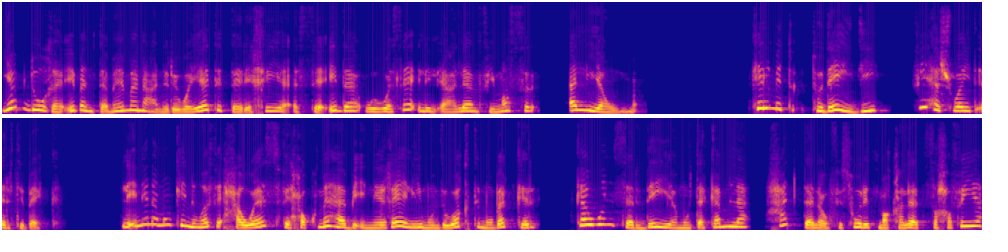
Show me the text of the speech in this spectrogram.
يبدو غائبا تماما عن الروايات التاريخية السائدة ووسائل الإعلام في مصر اليوم. كلمة توداي دي فيها شوية ارتباك. لأننا ممكن نوافق حواس في حكمها بأن غالي منذ وقت مبكر كون سردية متكاملة حتى لو في صورة مقالات صحفية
